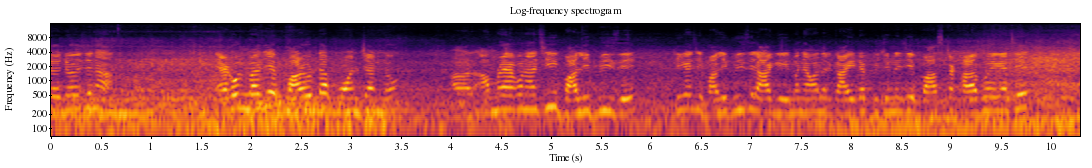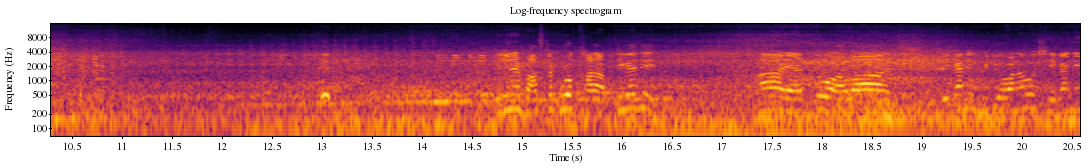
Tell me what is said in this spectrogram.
বিষয়টা হয়েছে না, এখন বাজে বারোটা পঞ্চান্ন, আর আমরা এখন আছি বালি ব্রিজে, ঠিক আছে? বালি ব্রিজের আগে মানে আমাদের গাড়িটা পিছনে যে বাসটা খারাপ হয়ে গেছে। পিছনের বাসটা পুরো খারাপ, ঠিক আছে? আর এত আওয়াজ, যেখানে ভিডিও বানাবো সেখানে,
